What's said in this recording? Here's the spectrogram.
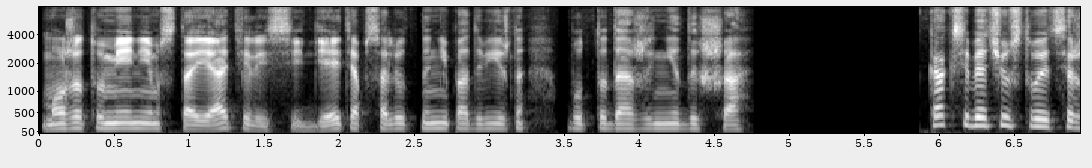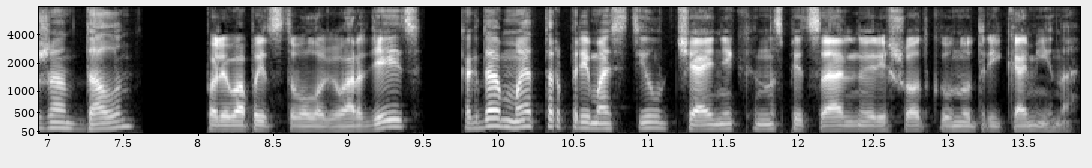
Может, умением стоять или сидеть абсолютно неподвижно, будто даже не дыша. «Как себя чувствует сержант Даллан?» — полюбопытствовала гвардеец, когда мэтр примостил чайник на специальную решетку внутри камина.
